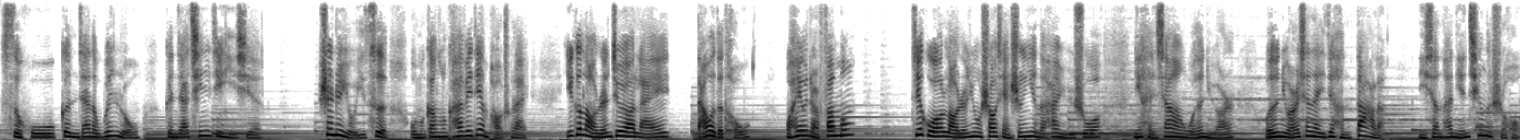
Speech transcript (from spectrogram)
似乎更加的温柔，更加亲近一些。甚至有一次，我们刚从咖啡店跑出来。一个老人就要来打我的头，我还有点发懵。结果老人用稍显生硬的汉语说：“你很像我的女儿，我的女儿现在已经很大了，你像她年轻的时候。”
